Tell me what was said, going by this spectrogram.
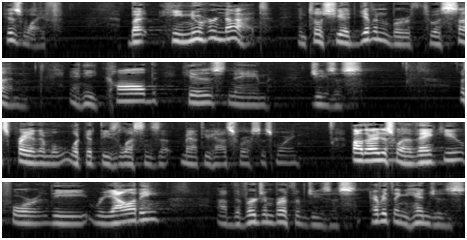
his wife. But he knew her not until she had given birth to a son, and he called his name Jesus. Let's pray and then we'll look at these lessons that Matthew has for us this morning. Father, I just want to thank you for the reality of the virgin birth of Jesus. Everything hinges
